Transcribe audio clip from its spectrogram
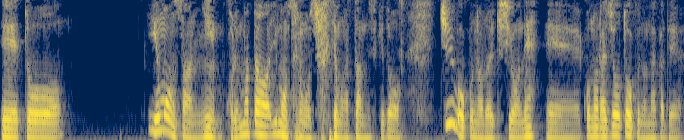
えっ、ー、と、ユモンさんに、これまたユモンさんにも教えてもらったんですけど、中国の歴史をね、えー、このラジオトークの中で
